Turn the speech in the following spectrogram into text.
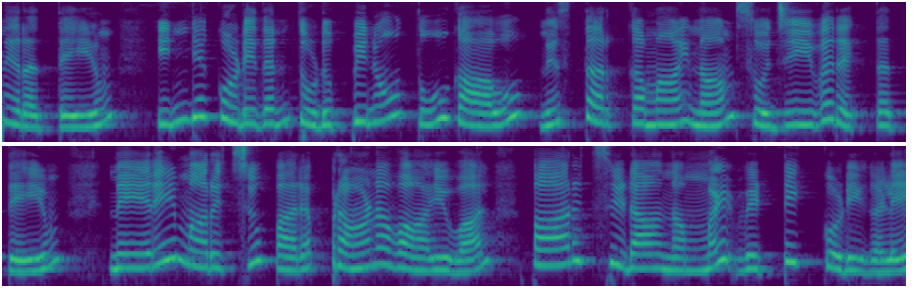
നിറത്തെയും ഇന്ത്യക്കൊടിതൻ തുടുപ്പിനോ തൂകാവു നിസ്തർക്കമായി നാം സ്വജീവ രക്തത്തെയും നേരെ മറിച്ചു പരപ്രാണവായുവാൽ പാറിച്ചിടാ നമ്മൾ വെട്ടിക്കൊടികളെ.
